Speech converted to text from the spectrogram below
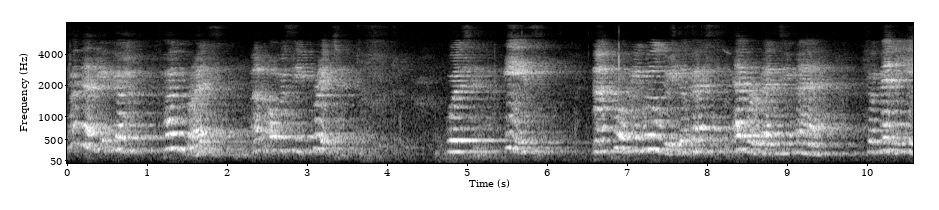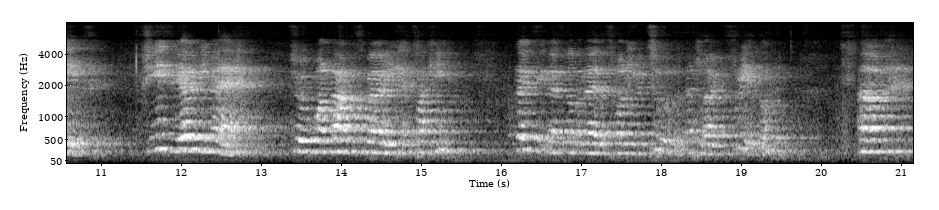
when they're your homebreds, and obviously Brit was, is, and probably will be the best ever eventing mare for many years. She is the only mare to have won in Kentucky. I don't think there's another mare that's won even two of them, let alone three of them. Um,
